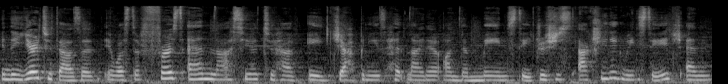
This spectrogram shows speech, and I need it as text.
In the year 2000, it was the first and last year to have a Japanese headliner on the main stage, which is actually the green stage. And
